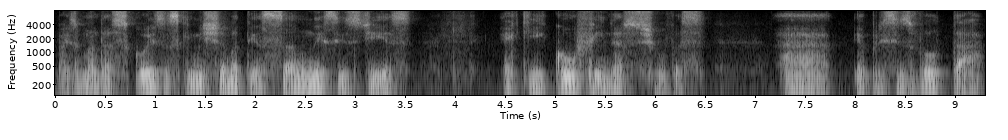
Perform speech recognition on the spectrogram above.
Mas uma das coisas que me chama atenção nesses dias é que com o fim das chuvas, ah, eu preciso voltar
